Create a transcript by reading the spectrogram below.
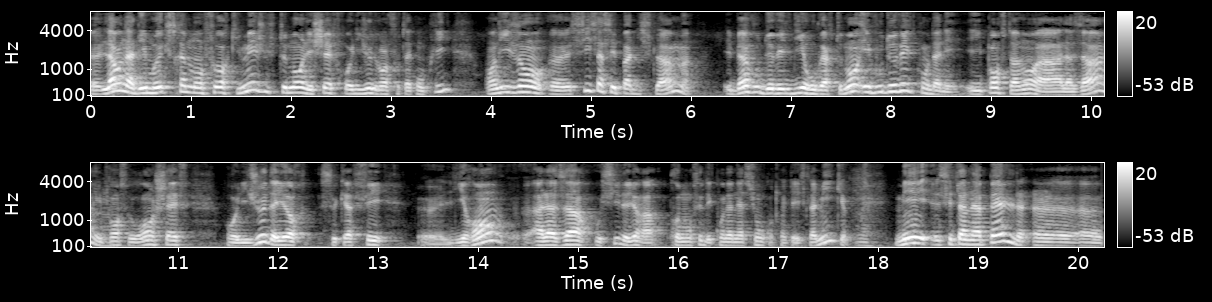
là, on a des mots extrêmement forts qui mettent justement les chefs religieux devant le faute accompli, en disant si ça c'est pas l'islam, eh bien vous devez le dire ouvertement et vous devez le condamner. Et il pense notamment à Al-Azhar, il pense au grand chef religieux. D'ailleurs, ce qu'a fait euh, l'Iran, Al-Azhar aussi d'ailleurs a prononcé des condamnations contre l'État islamique, mais c'est un appel, euh,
